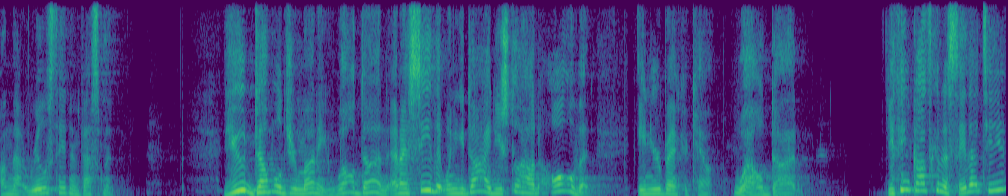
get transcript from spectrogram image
on that real estate investment? You doubled your money. Well done. And I see that when you died, you still had all of it in your bank account. Well done. Do you think God's going to say that to you?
